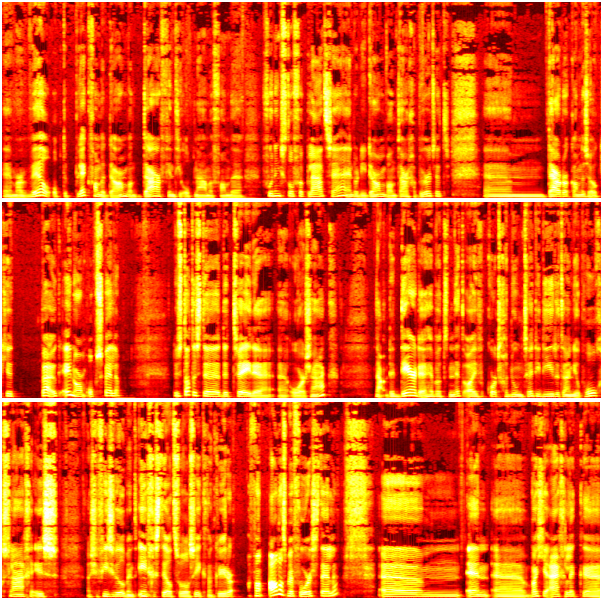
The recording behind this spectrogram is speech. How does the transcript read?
Uh, maar wel op de plek van de darm, want daar vindt die opname van de voedingsstoffen plaats. Hè, en door die darmwand, daar gebeurt het. Um, daardoor kan dus ook je buik enorm opzwellen. Dus dat is de, de tweede uh, oorzaak. Nou, de derde hebben we het net al even kort genoemd. Hè, die dierentuin die op hol geslagen is. Als je visueel bent ingesteld zoals ik, dan kun je er van alles bij voorstellen. Um, en uh, wat je eigenlijk uh,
